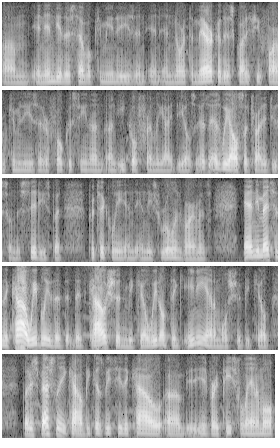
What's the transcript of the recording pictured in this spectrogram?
um, in India, there's several communities. In, in, in North America, there's quite a few farm communities that are focusing on, on eco-friendly ideals, as, as we also try to do so in the cities, but particularly in, in these rural environments. And you mentioned the cow. We believe that the, that cows shouldn't be killed. We don't think any animal should be killed, but especially the cow because we see the cow um, is a very peaceful animal.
